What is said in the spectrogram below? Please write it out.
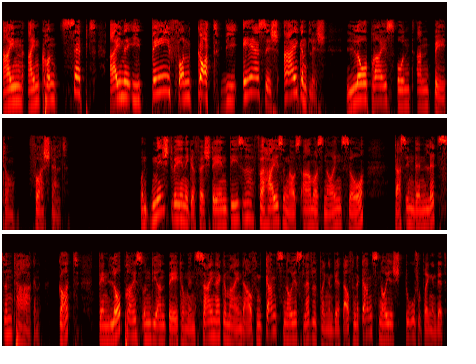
ein, ein Konzept, eine Idee von Gott, wie er sich eigentlich Lobpreis und Anbetung vorstellt. Und nicht wenige verstehen diese Verheißung aus Amos 9 so, dass in den letzten Tagen Gott den Lobpreis und die Anbetung in seiner Gemeinde auf ein ganz neues Level bringen wird, auf eine ganz neue Stufe bringen wird,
